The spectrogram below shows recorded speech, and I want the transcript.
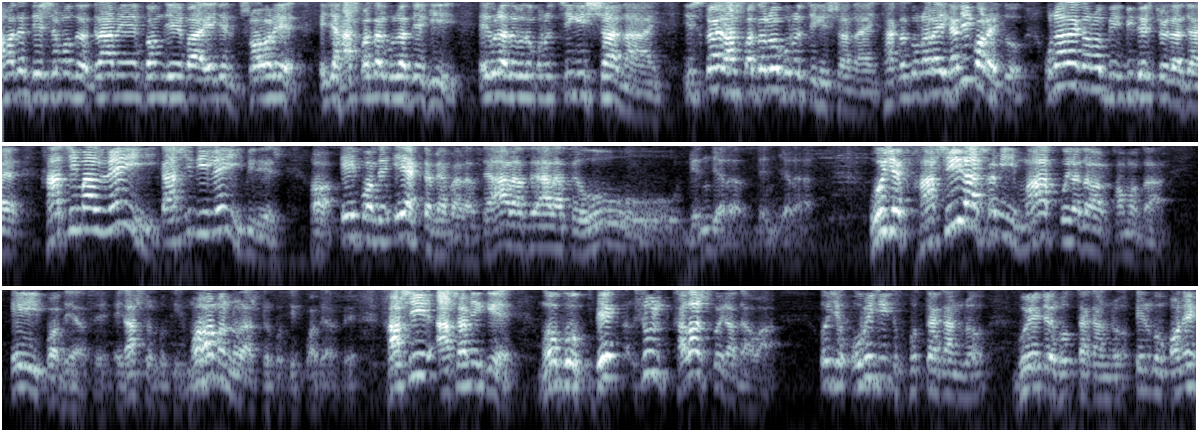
আমাদের দেশের মধ্যে গ্রামে গঞ্জে বা এই যে শহরে এই যে হাসপাতালগুলো দেখি এগুলোতে মধ্যে কোনো চিকিৎসা নাই। স্কয়ার হাসপাতালেও কোনো চিকিৎসা নাই। থাকলে তো ওনারা এখানেই করাইতো। ওনারা কেন বিদেশ চলে যায়? হাঁচি মারলেই কাশি দিলেই বিদেশ। হ, এই পদে এই একটা ব্যাপার আছে। আর আছে আর আছে ও ডেঞ্জারাস ডেঞ্জারাস ওই যে ফাঁসির আসামি মাফ করে দেওয়ার ক্ষমতা এই পদে আছে। এই রাষ্ট্রপতি মহামান্য রাষ্ট্রপতির পদে আছে। ফাঁসির আসামিকে মকুব বেকসুর খালাস করে দেওয়া। ওই যে অভিজিৎ হত্যাকাণ্ড বুয়েটের হত্যাকাণ্ড এরকম অনেক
